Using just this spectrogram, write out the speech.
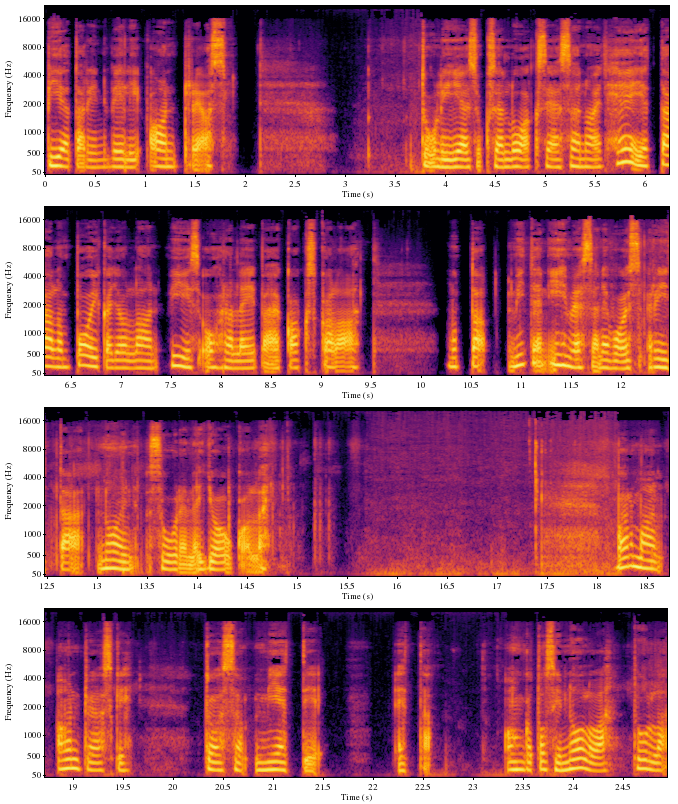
Pietarin veli Andreas tuli Jeesuksen luokse ja sanoi, että hei, että täällä on poika, jolla on viisi ohraleipää ja kaksi kalaa. Mutta miten ihmeessä ne vois riittää noin suurelle joukolle? Varmaan Andreaskin tuossa mietti, että onko tosi noloa tulla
